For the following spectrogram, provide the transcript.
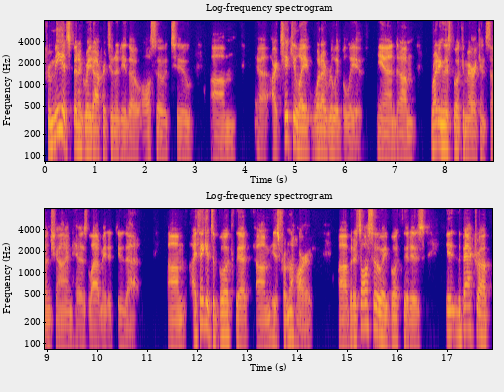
for me, it's been a great opportunity, though, also to um, uh, articulate what I really believe. And um, writing this book, American Sunshine, has allowed me to do that. Um, I think it's a book that um, is from the heart, uh, but it's also a book that is it, the backdrop.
